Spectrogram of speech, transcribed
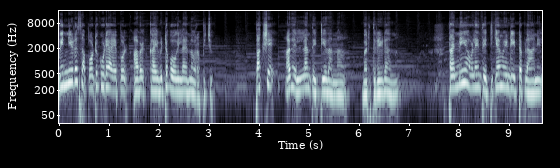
വിന്നിയുടെ സപ്പോർട്ട് കൂടെ ആയപ്പോൾ അവൾ കൈവിട്ടു പോകില്ല എന്ന് ഉറപ്പിച്ചു. പക്ഷേ അതെല്ലാം തെറ്റിയത് അന്നാണ് ബർത്ത്ഡേയുടെ അന്ന്. തന്നെയും അവളെയും തെറ്റിക്കാൻ വേണ്ടി ഇട്ട പ്ലാനിൽ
